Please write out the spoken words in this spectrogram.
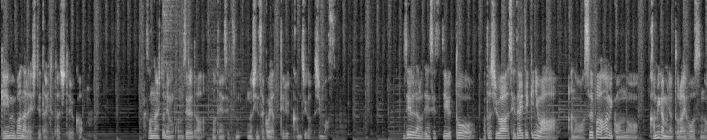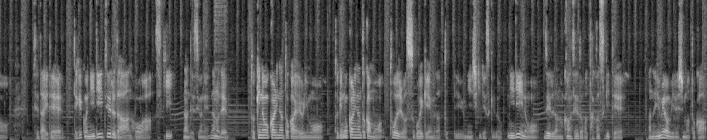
ゲーム離れしてた人たちというか、そんな人でもこのゼルダの伝説の新作をやってる感じがします。ゼルダの伝説っていうと、私は世代的には、あの、スーパーファミコンの神々のトライホースの世代で、で結構 2D ゼルダの方が好きなんですよね。なので、時のオカリナとかよりも、時のオカリナとかも当時はすごいゲームだったっていう認識ですけど、2D のゼルダの完成度が高すぎて、あの、夢を見る島とか、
